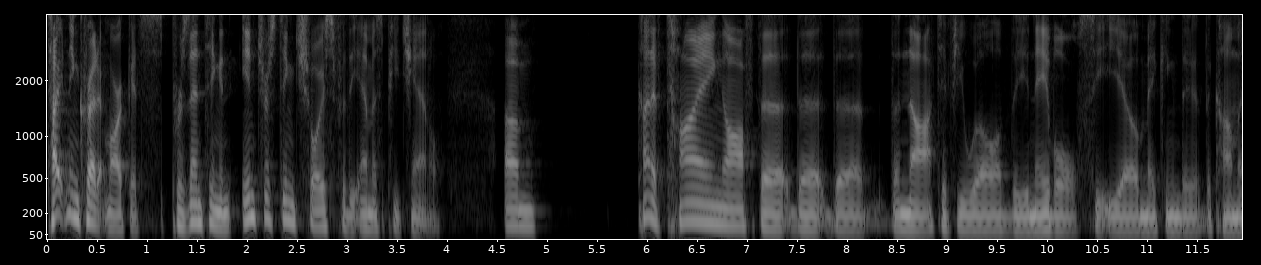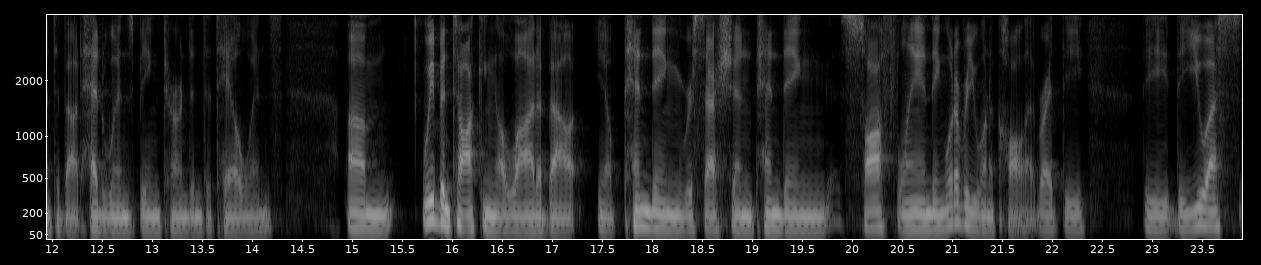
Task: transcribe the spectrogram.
tightening credit markets presenting an interesting choice for the MSP channel. Um, kind of tying off the the the the knot, if you will, of the N-able CEO making the the comment about headwinds being turned into tailwinds. Um, we've been talking a lot about you know pending recession, pending soft landing, whatever you want to call it, right? The the the U.S.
